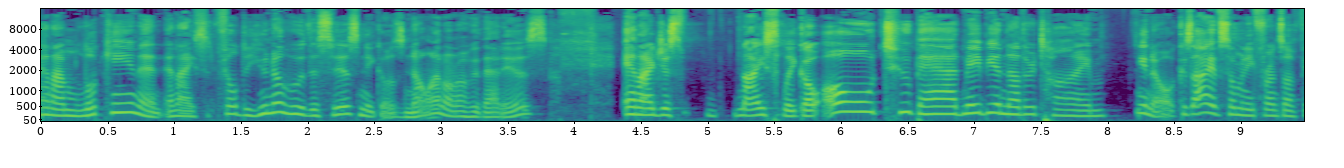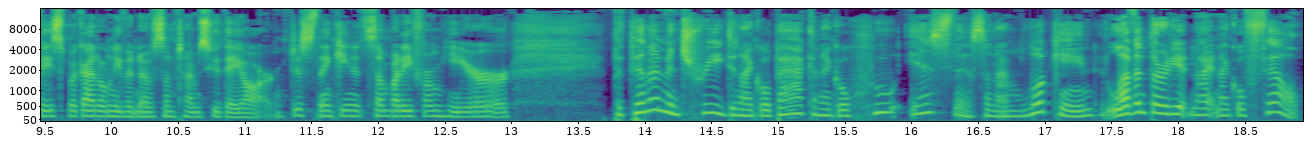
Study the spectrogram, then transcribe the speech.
And I'm looking, and, and I said, Phil, do you know who this is? And he goes, No, I don't know who that is. And I just nicely go, oh, too bad, maybe another time. You know, because I have so many friends on Facebook, I don't even know sometimes who they are. Just thinking it's somebody from here. Or, but then I'm intrigued, and I go back and I go, who is this? And I'm looking, 11:30 at night, and I go, Phil.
